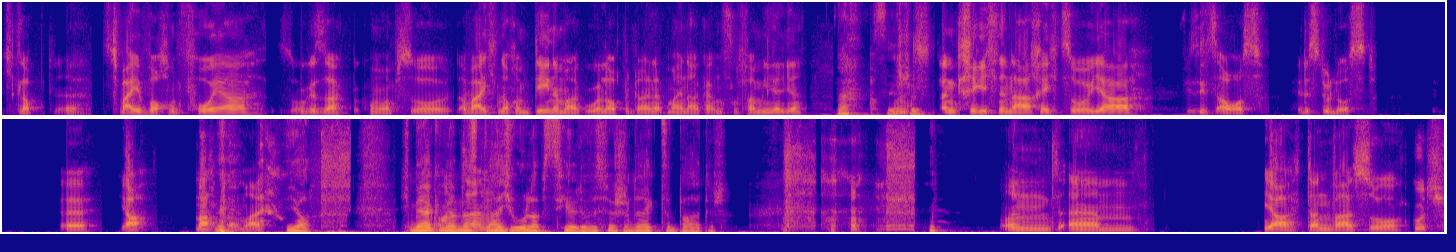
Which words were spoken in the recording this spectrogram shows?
ich glaube, zwei Wochen vorher so gesagt bekommen habe, so, da war ich noch im Dänemark-Urlaub mit meiner, meiner, ganzen Familie. Ach, sehr und schön. dann kriege ich eine Nachricht so, ja, wie sieht's aus? Hättest du Lust? Äh, ja, Machen wir mal. ja. Ich merke, wir haben das gleiche Urlaubsziel. Du bist mir schon direkt sympathisch. und ähm, ja, dann war es so, gut.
